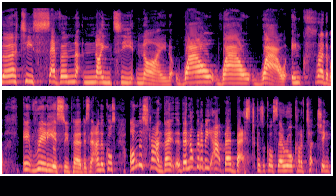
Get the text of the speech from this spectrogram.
$37.99. Wow, wow, wow. Incredible. It really is superb, isn't it? And of course, on the strand, they, they're not going to be at their best because, of course, they're all kind of touching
